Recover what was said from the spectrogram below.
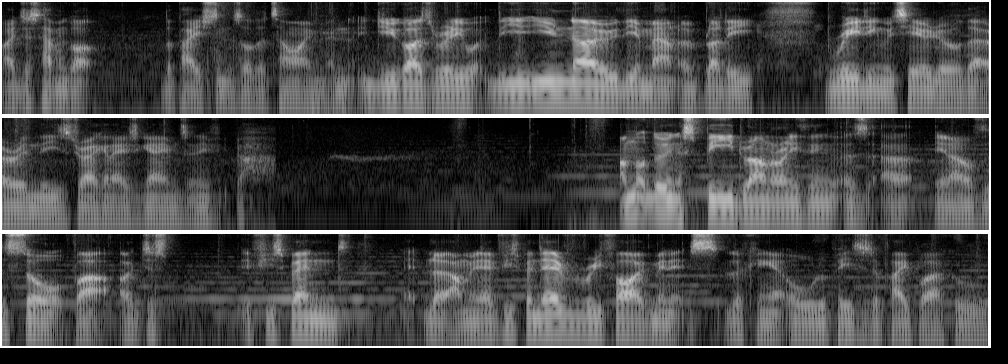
I just haven't got the patience or the time. And you guys really... You, you know the amount of bloody reading material that are in these Dragon Age games, and if... I'm not doing a speed run or anything as uh, you know of the sort, but I just if you spend look, I mean if you spend every five minutes looking at all the pieces of paperwork, will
